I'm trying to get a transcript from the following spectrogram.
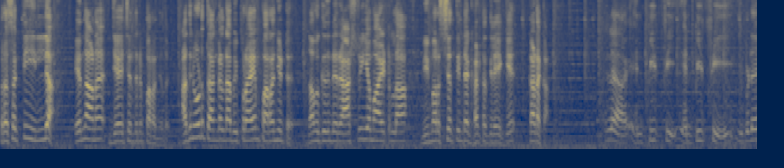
പ്രസക്തിയില്ല എന്നാണ് ജയചന്ദ്രൻ പറഞ്ഞത്. അതിനോട് താങ്കളുടെ അഭിപ്രായം പറഞ്ഞിട്ട് നമുക്കിതിന്റെ രാഷ്ട്രീയമായിട്ടുള്ള വിമർശത്തിന്റെ ഘട്ടത്തിലേക്ക് കടക്കാം. അല്ല N P C N P C ഇവിടെ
